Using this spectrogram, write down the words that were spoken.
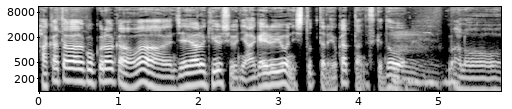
博多小倉間は JR 九州に上げるようにしとったらよかったんですけど、うん。あの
